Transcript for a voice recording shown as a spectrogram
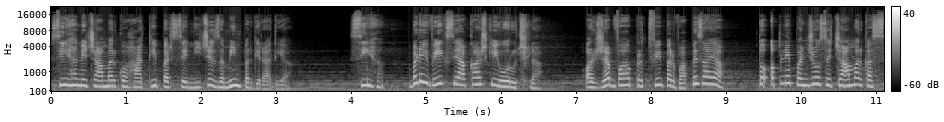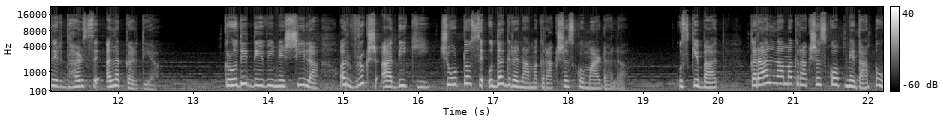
सिंह ने चामर को हाथी पर से नीचे ज़मीन पर गिरा दिया। सिंह बड़े वेग से आकाश की ओर उछला और जब वह पृथ्वी पर वापस आया तो अपने पंजों से चामर का सिर धड़ से अलग कर दिया। क्रोधित देवी ने शीला और वृक्ष आदि की चोटों से उदग्र नामक राक्षस को मार डाला। उसके बाद कराल नामक राक्षस को अपने दांतों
